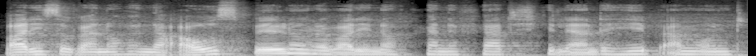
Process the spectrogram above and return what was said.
war die sogar noch in der Ausbildung, da war die noch keine fertig gelernte Hebamme und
